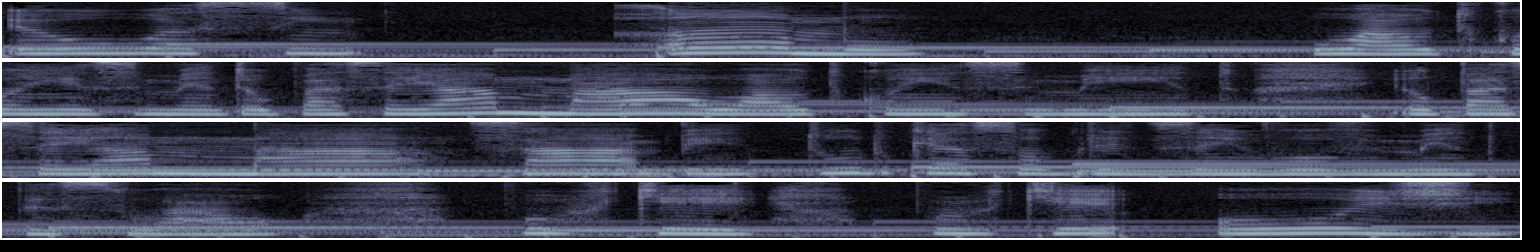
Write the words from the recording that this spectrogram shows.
eu assim amo o autoconhecimento, eu passei a amar o autoconhecimento, eu passei a amar, sabe, tudo que é sobre desenvolvimento pessoal. Por quê? Porque hoje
